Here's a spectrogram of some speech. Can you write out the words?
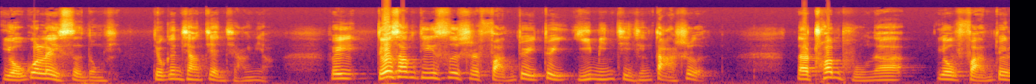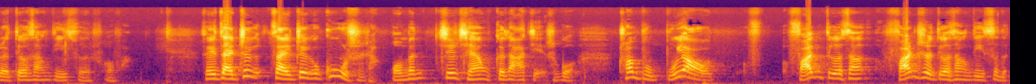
有过类似的东西，就跟像建墙一样。所以德桑迪斯是反对对移民进行大赦的，那川普呢又反对了德桑迪斯的说法。所以在这个在这个故事上，我们之前跟大家解释过，川普不要。凡德桑，凡是德桑迪斯的，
